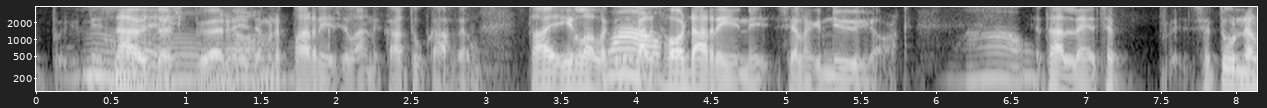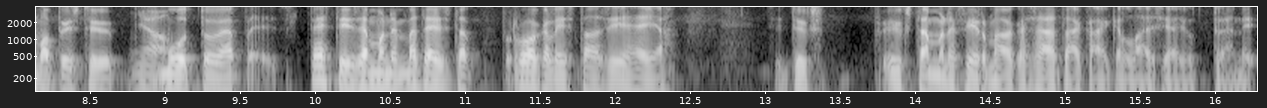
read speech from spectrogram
Se, niissä Mm. näytöissä pyörii Joo. semmoinen pariisilainen katukahvelu. Tai illalla, kun Wow. wow. lähdet Hodariin, niin siellä onkin New York. Wow. Ja tälleen, että se, se tunnelma pystyy Joo. muuttumaan. Ja tehtiin semmoinen, mä tein sitä ruokalistaa siihen ja sitten yksi, yksi tämmöinen firma, joka säätää kaikenlaisia juttuja, niin,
